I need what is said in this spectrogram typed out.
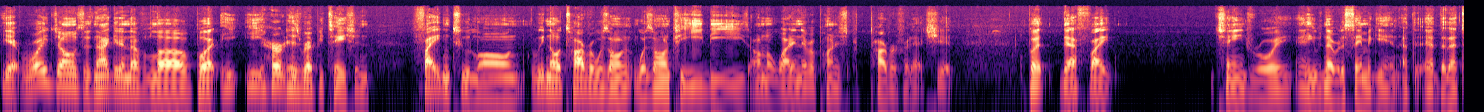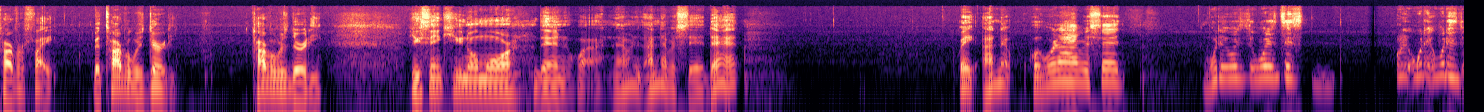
Yeah, Roy Jones does not get enough love, but he he hurt his reputation fighting too long. We know Tarver was on was on PEDs. I don't know why they never punished Tarver for that shit. But that fight changed Roy, and he was never the same again at the, at that Tarver fight. But Tarver was dirty. Tarver was dirty. You think you know more than well, I never said that. Wait, I never. What, what I ever said? What is what is this? What what, what is?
